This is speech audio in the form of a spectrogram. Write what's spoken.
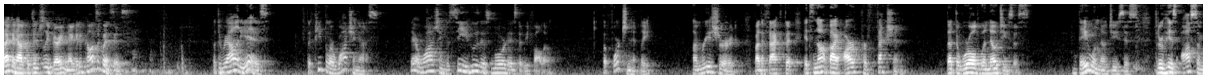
That could have potentially very negative consequences. But the reality is that people are watching us. They are watching to see who this Lord is that we follow. But fortunately, I'm reassured by the fact that it's not by our perfection that the world will know Jesus. They will know Jesus through his awesome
